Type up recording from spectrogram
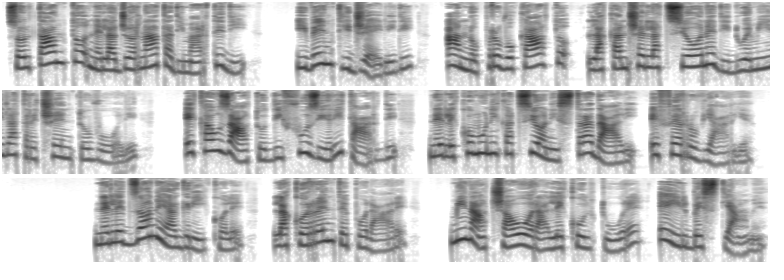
Soltanto nella giornata di martedì i venti gelidi hanno provocato la cancellazione di 2300 voli e causato diffusi ritardi nelle comunicazioni stradali e ferroviarie. Nelle zone agricole la corrente polare minaccia ora le colture e il bestiame.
